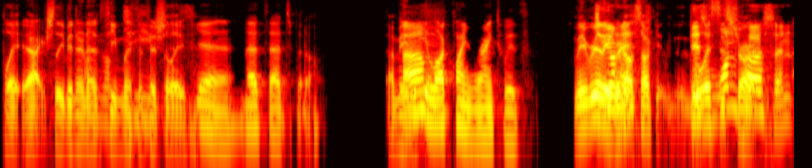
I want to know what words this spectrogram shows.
play actually been in a I've team with officially. Yeah, that that's better. I mean, Who do Um, you like playing ranked with? I mean, really, be we're not talking. The There's list one is person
